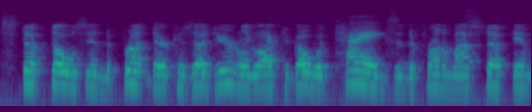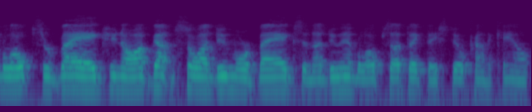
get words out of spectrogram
stuff those in the front there because I generally like to go with tags in the front of my stuffed envelopes or bags. You know, I've gotten so I do more bags than I do envelopes. I think they still kind of count.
